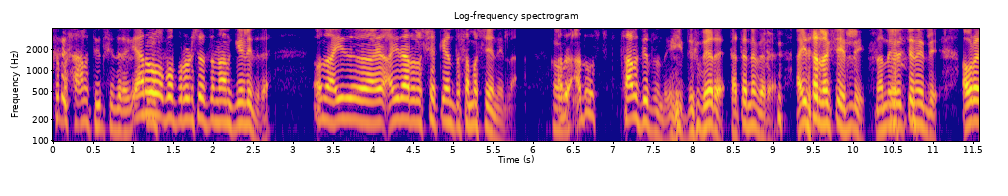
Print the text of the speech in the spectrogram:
ಸ್ವಲ್ಪ ಸಾಲ ತೀರಿಸಿದರೆ ಯಾರೋ ಒಬ್ಬ ಪ್ರೊಡ್ಯೂಸರ್ ಅಂತ ನಾನು ಕೇಳಿದರೆ ಒಂದು ಐದು ಐದಾರು ಲಕ್ಷಕ್ಕೆ ಅಂತ ಸಮಸ್ಯೆ ಏನಿಲ್ಲ. ಅದು ಅದು ಸಾಲ ತೀರ್ತದೆ ಇದು ಬೇರೆ ಕಥೆನೇ ಬೇರೆ. ಐದಾರು ಲಕ್ಷ ಇರಲಿ ನನ್ನ ಯೋಚನೆ ಇರಲಿ. ಅವರ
